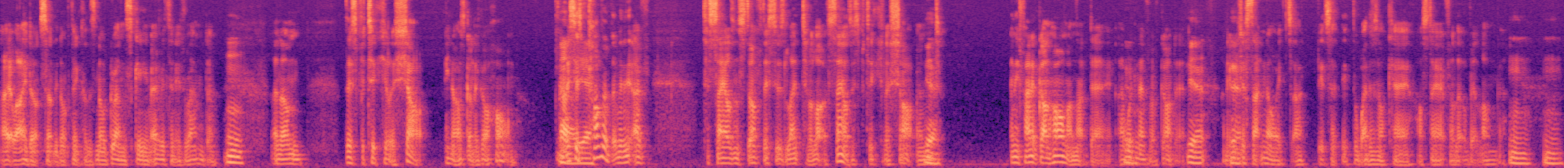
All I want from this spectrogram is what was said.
I, well, I don't certainly don't think so. There's no grand scheme. Everything is random. Mm. And on this particular shot, you know, I was going to go home. Oh, this is yeah. probably. I mean, I've to sales and stuff. This has led to a lot of sales. This particular shot, and Yeah. and if I'd have gone home on that day, I would never have got it. Yeah, And it yeah. was just like, no, it's uh, it's uh it, the weather's okay. I'll stay out for a little bit longer. Mm, And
